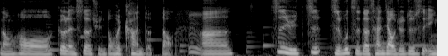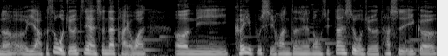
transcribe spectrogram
然后个人社群都会看得到。嗯啊，至于值值不值得参加，我觉得就是因人而异啦。可是我觉得既然身在台湾。呃，你可以不喜欢这些东西，但是我觉得它是一个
